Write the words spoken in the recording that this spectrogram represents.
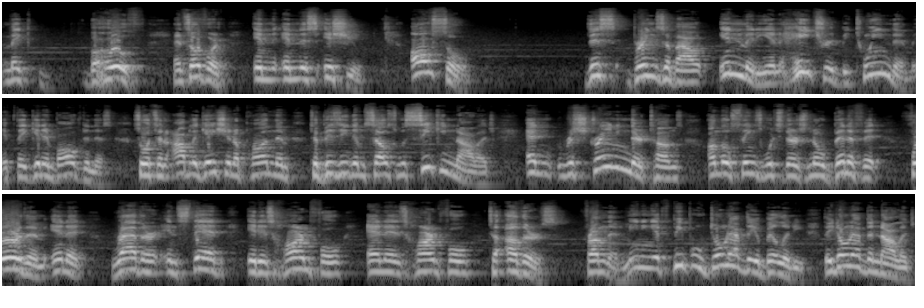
make bahuth and so forth in in this issue. Also, this brings about enmity and hatred between them if they get involved in this. So it's an obligation upon them to busy themselves with seeking knowledge and restraining their tongues on those things which there's no benefit for them in it. Rather, instead, it is harmful and is harmful to others from them. Meaning, if people don't have the ability, they don't have the knowledge,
